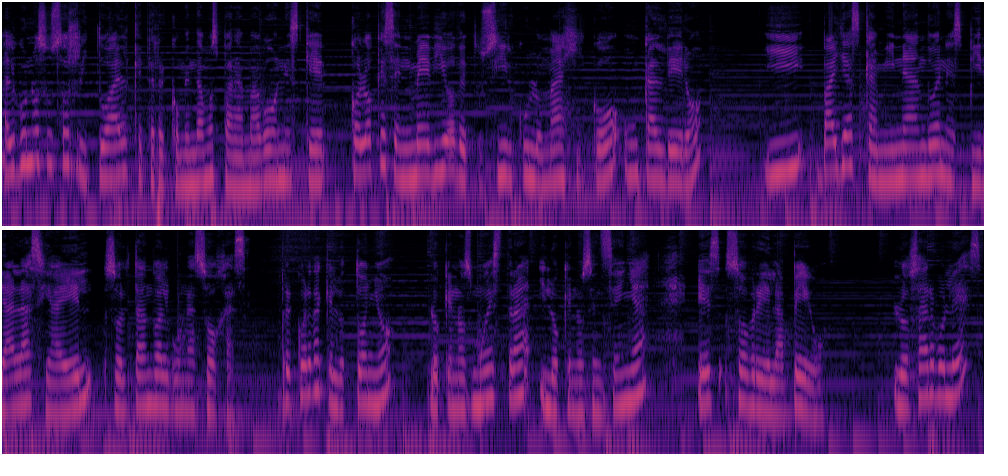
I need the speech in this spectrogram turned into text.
Algunos usos ritual que te recomendamos para Mabón es que coloques en medio de tu círculo mágico un caldero y vayas caminando en espiral hacia él soltando algunas hojas. Recuerda que el otoño lo que nos muestra y lo que nos enseña es sobre el apego. Los árboles,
